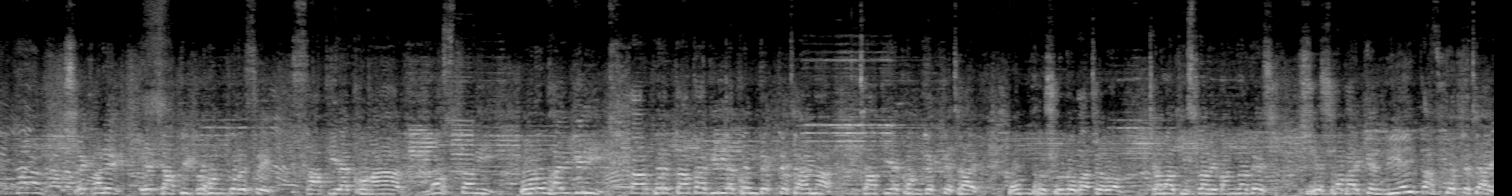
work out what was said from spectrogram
সুতরাং সেখানে এ জাতি গ্রহণ করেছে। জাতি এখন আর মস্তানি, বড় ভাইগিরি, তারপরে দাদাগিরি এখন দেখতে চায় না। জাতি এখন দেখতে চায় বন্ধু সুলভ আচরণ। জামাত ইসলামী বাংলাদেশ, সে সবাইকে নিয়েই কাজ করতে চায়।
